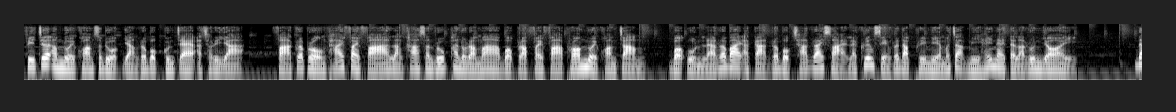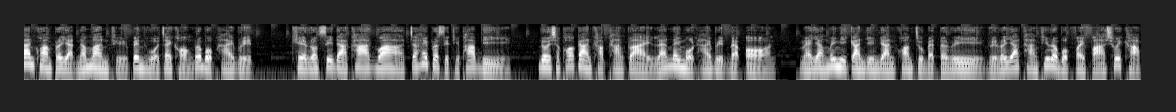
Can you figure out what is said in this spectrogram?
ฟีเจอร์อำนวยความสะดวกอย่างระบบกุญแจอัจฉริยะ ฝากระโปรงท้ายไฟฟ้าหลังคาซันรูฟพาโนรามาเบาะปรับไฟฟ้าพร้อมหน่วยความจำเบาะอุ่นและระบายอากาศระบบชาร์จไร้สายและเครื่องเสียงระดับพรีเมียมจะมีให้ในแต่ละรุ่นย่อย ด้านความประหยัดน้ำมันถือเป็นหัวใจของระบบไฮบริด เครถซีดาคาดว่าจะให้ประสิทธิภาพดี โดยเฉพาะการขับทางไกลและในโหมดไฮบริดแบบอ่อน แม้ยังไม่มีการยืนยันความจุแบตเตอรี่ หรือระยะทางที่ระบบไฟฟ้าช่วยขับ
